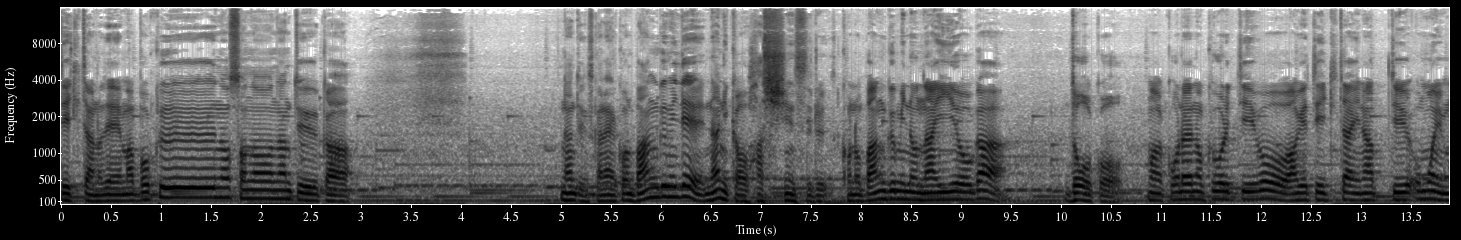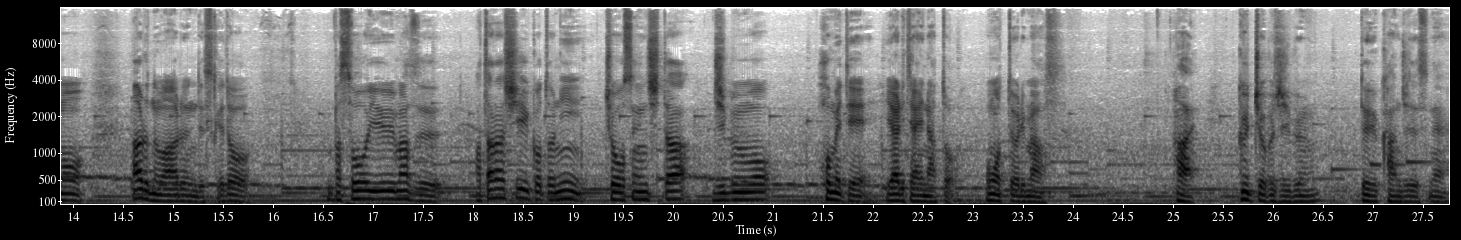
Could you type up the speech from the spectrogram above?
できたので、まあ、僕のその何ていうかなんていうんですかねこの番組で何かを発信するこの番組の内容がどうこう、まあ、これのクオリティを上げていきたいなっていう思いもあるのはあるんですけどやっぱそういうまず新しいことに挑戦した自分を褒めてやりたいなと思っております。はい。グッジョブ自分という感じですね。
